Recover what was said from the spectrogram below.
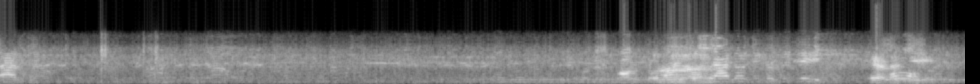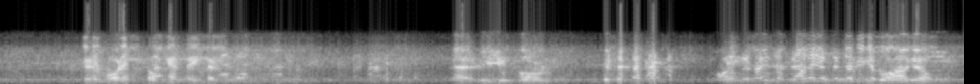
God. Here, let's see. Good morning. Oh, can they look? Hey, you phone. Morning, they say that they are just taking it to Angel.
